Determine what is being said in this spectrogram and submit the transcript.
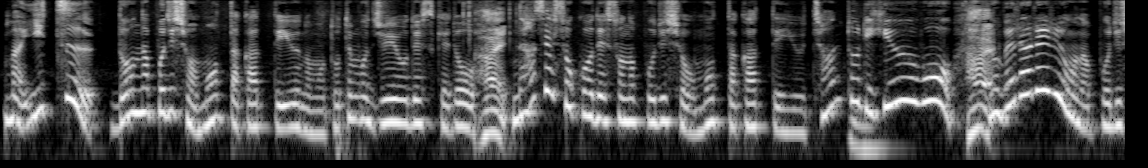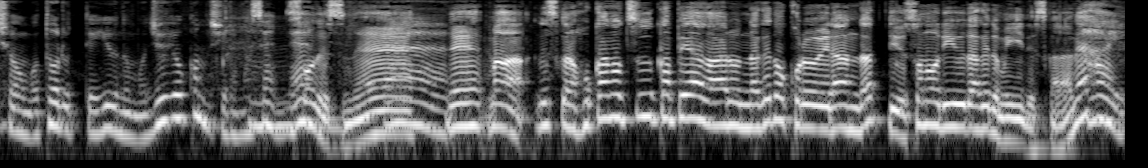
まあ、いつ、どんなポジションを持ったかっていうのもとても重要ですけど、はい、なぜそこでそのポジションを持ったかっていう、ちゃんと理由を述べられるようなポジションを取るっていうのも重要かもしれませんね。うん、そうですね。で、まあ、ですから他の通貨ペアがあるんだけど、これを選んだっていう、その理由だけでもいいですからね。はい。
